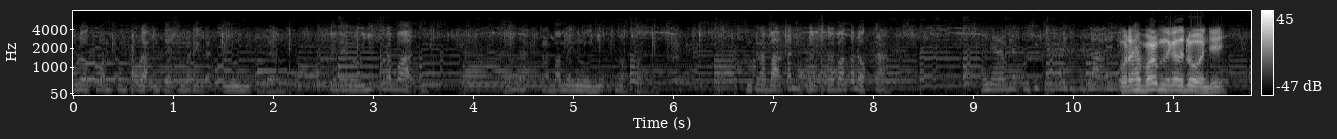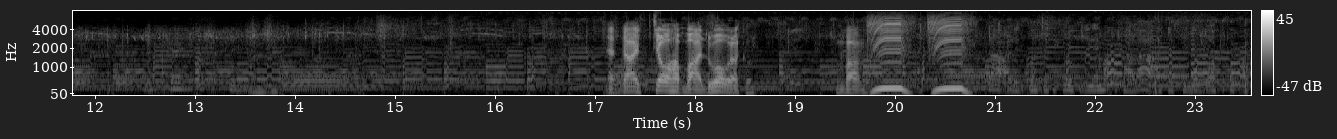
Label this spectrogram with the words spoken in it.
Pulau kampung pulau entah itu mereka ngelunyuk dah. Kena ngelunyuk kenapa tu? Enggak, kenapa mereka ngelunyuk kenapa? Ini kenapa kan kenapa kan doka? Hanya itu juga. eh. Orang baru mereka doon, Ji. Eh, dah jauh haba dua orang aku. Mbak. Tak ada kuasa sepuluh ini mak salah atas sini buat kita pak.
